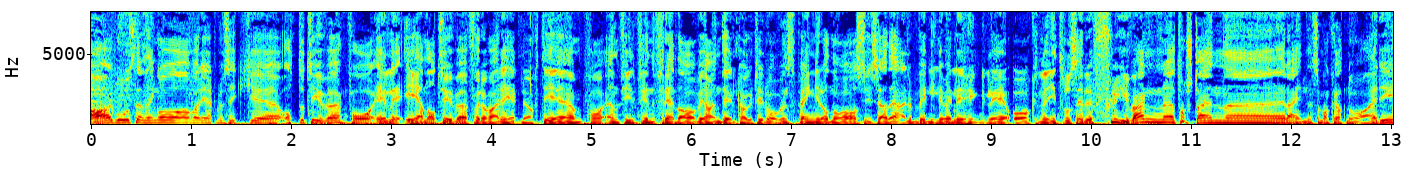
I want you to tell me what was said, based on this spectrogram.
Ja, God stemning og variert musikk. eh, 8.20 på, eller 21 for å være helt nøyaktig, eh, på en finfin fredag. Og vi har en deltaker til Lovens penger, og nå syns jeg det er veldig veldig hyggelig å kunne introdusere flyveren eh, Torstein eh, Reine, som akkurat nå er i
